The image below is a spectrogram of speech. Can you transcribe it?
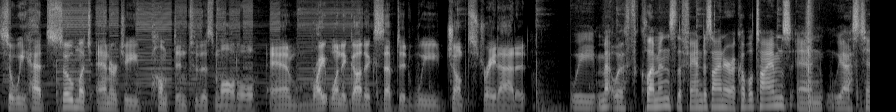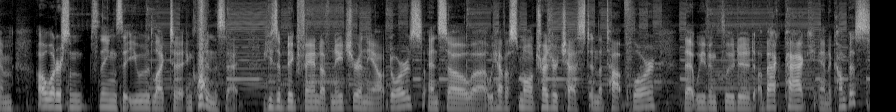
So we had so much energy pumped into this model, and right when it got accepted, we jumped straight at it. We met with Clemens, the fan designer, a couple times, and we asked him, Oh, what are some things that you would like to include in the set? He's a big fan of nature and the outdoors, and so uh, we have a small treasure chest in the top floor that we've included a backpack and a compass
